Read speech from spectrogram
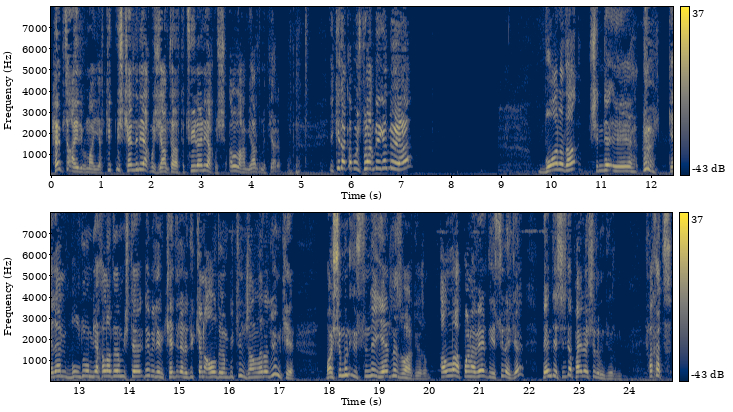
Hepsi ayrı bir manyak. Gitmiş kendini yakmış yan tarafta. Tüylerini yakmış. Allah'ım yardım et yarabbim. İki dakika boş bırakmaya gelmiyor ya. Bu arada şimdi e, gelen bulduğum yakaladığım işte ne bileyim kedileri dükkana aldığım bütün canlılara diyorum ki başımın üstünde yeriniz var diyorum. Allah bana verdiği sürece ben de sizle paylaşırım diyorum. Fakat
